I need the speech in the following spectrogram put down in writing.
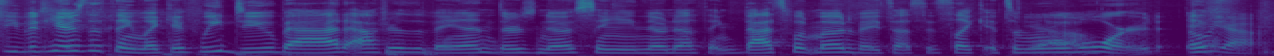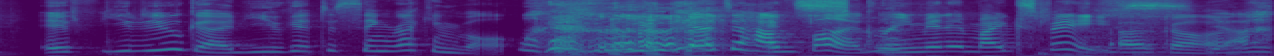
See, but here's the thing: like, if we do bad after the van, there's no singing, no nothing. That's what motivates us. It's like it's a Yeah. reward. Oh If- yeah, If you do good, you get to sing Wrecking Ball. you get to have and fun. screaming in Mike's face. Oh god. Yeah,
